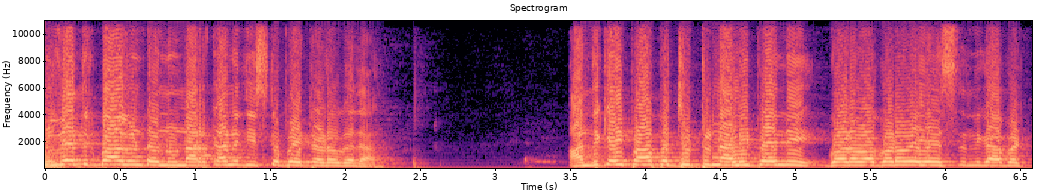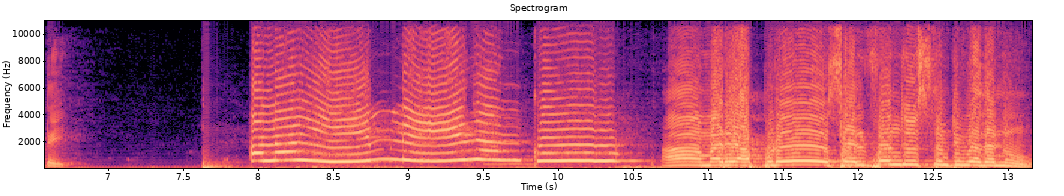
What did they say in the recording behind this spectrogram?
నువ్వెందుకు బాగుంటావు? నువ్వు నరకాన్ని తీసుకుపెట్టాడు కదా. అందుకే పాప చుట్టూ నలిపోయింది. గొడవ గొడవ చేస్తుంది కాబట్టి. మరి అప్పుడు సెల్ ఫోన్ చూస్తుంటావు కదా నువ్వు?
